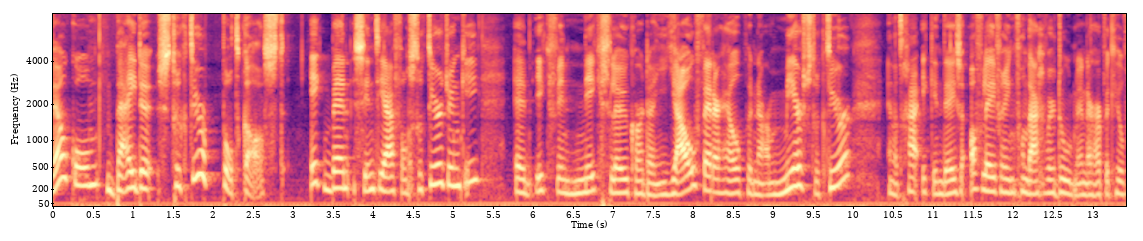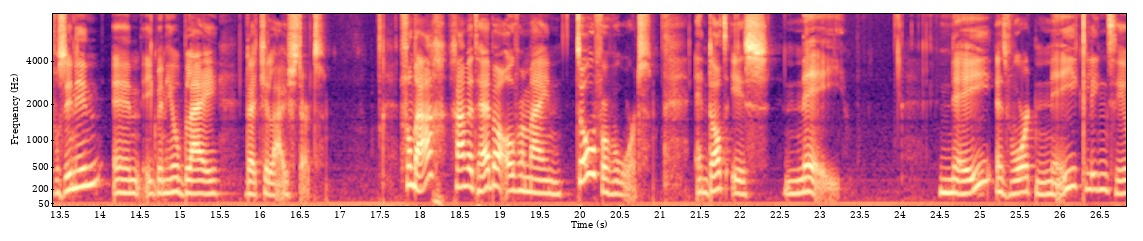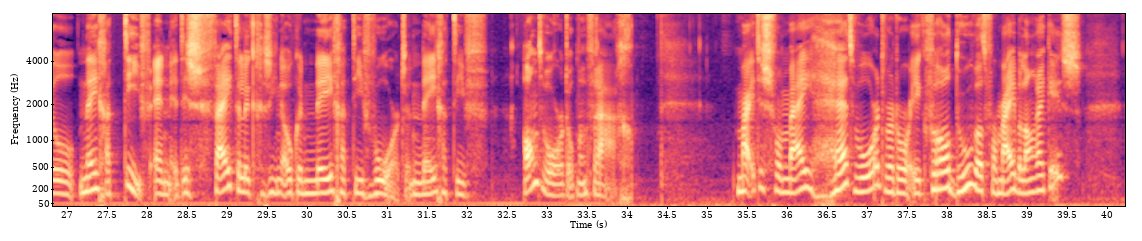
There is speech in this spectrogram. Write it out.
Welkom bij de Structuur Podcast. Ik ben Cynthia van Structuur Junkie en ik vind niks leuker dan jou verder helpen naar meer structuur. En dat ga ik in deze aflevering vandaag weer doen. En daar heb ik heel veel zin in. En ik ben heel blij dat je luistert. Vandaag gaan we het hebben over mijn toverwoord. En dat is nee. Nee, het woord nee klinkt heel negatief. En het is feitelijk gezien ook een negatief woord. Een negatief antwoord op een vraag. Maar het is voor mij het woord waardoor ik vooral doe wat voor mij belangrijk is.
